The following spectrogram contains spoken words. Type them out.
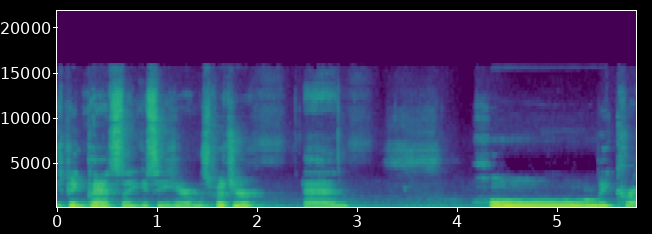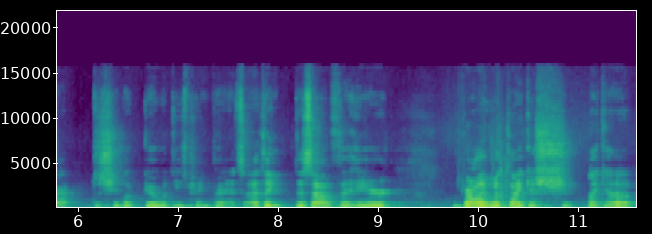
these pink pants that you can see here in this picture, and holy crap does she look good with these pink pants. I think this outfit here, probably with like a sh- like a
